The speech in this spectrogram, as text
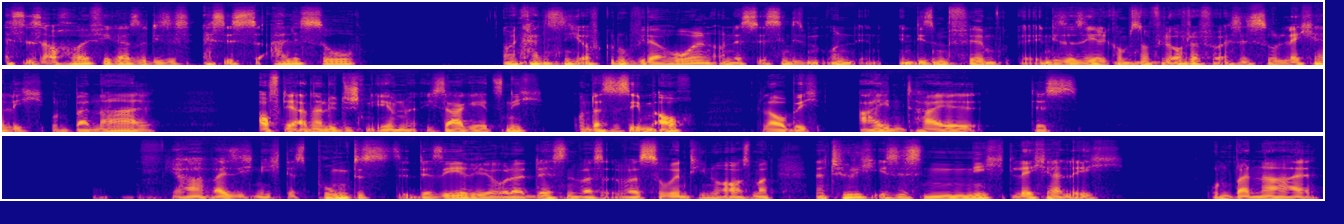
es ist auch häufiger so dieses, es ist alles so, man kann es nicht oft genug wiederholen und es ist in diesem, und in, diesem Film, in dieser Serie kommt es noch viel öfter vor, es ist so lächerlich und banal auf der analytischen Ebene. Ich sage jetzt nicht, und das ist eben auch, glaube ich, ein Teil des, ja, weiß ich nicht, des Punktes der Serie oder dessen, was, was Sorrentino ausmacht. Natürlich ist es nicht lächerlich und banal,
